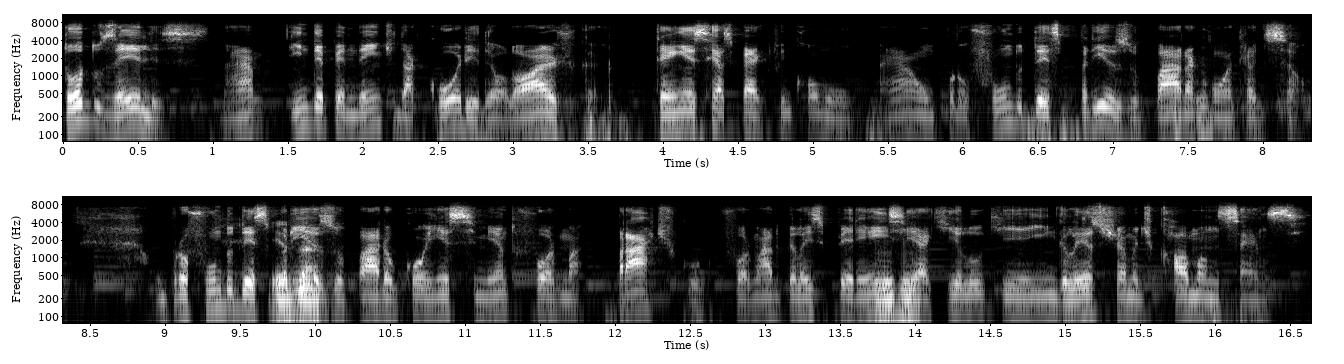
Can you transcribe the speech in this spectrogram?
todos eles, né, independente da cor ideológica, tem esse aspecto em comum, né? um profundo desprezo para com a tradição, um profundo desprezo Exato. para o conhecimento forma, prático formado pela experiência uhum. e aquilo que em inglês chama de common sense,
